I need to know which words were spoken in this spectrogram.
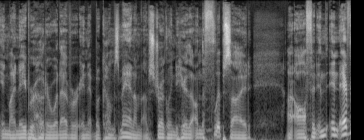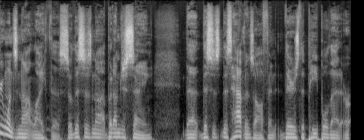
in my neighborhood or whatever? And it becomes, man, I'm, I'm struggling to hear that. On the flip side, I often, and, and everyone's not like this, so this is not, but I'm just saying that this is this happens often. There's the people that are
